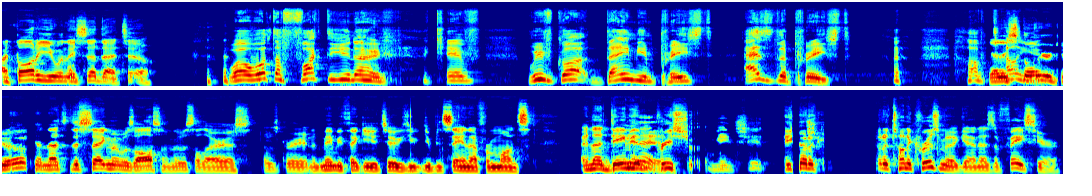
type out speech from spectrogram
I thought of you when they said that too. Well, what the fuck do you know, Kev? We've got Damien Priest as the priest. Yeah, they stole you. your joke, and that's this segment was awesome. It was hilarious. It was great, and it made me think of you too. You, you've been saying that for months. And then Damien Yeah. Priest, I mean, shit. he showed a, showed a ton of charisma again as a face here.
